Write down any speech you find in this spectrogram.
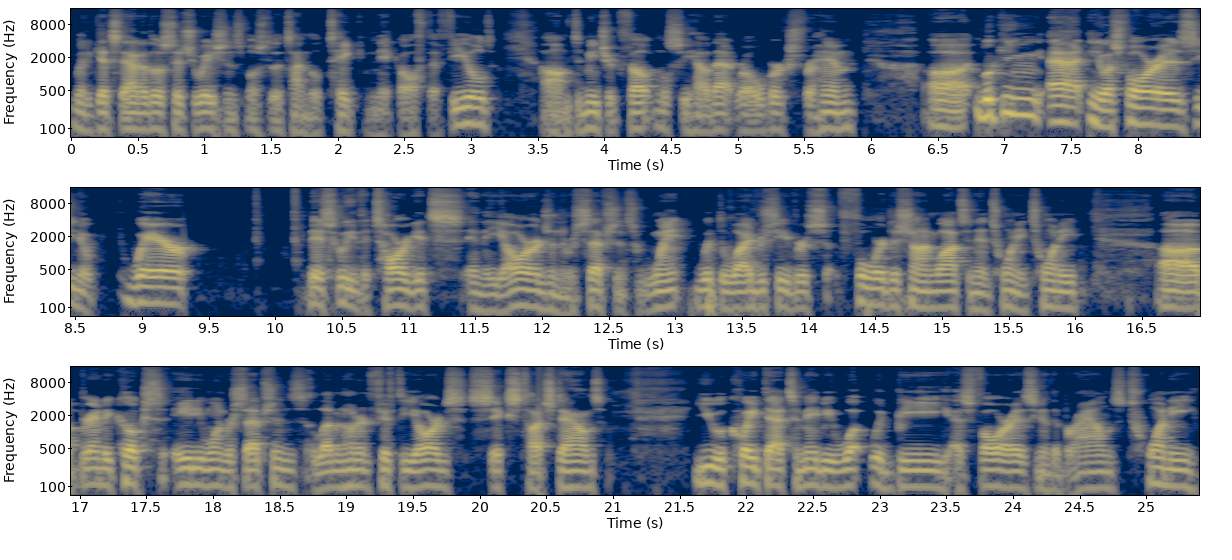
when it gets down to those situations, most of the time they'll take Nick off the field. Um, Demetric Felton, we'll see how that role works for him. Uh, looking at you know as far as you know where basically the targets and the yards and the receptions went with the wide receivers for Deshaun Watson in 2020. Uh, Brandin Cooks, 81 receptions, 1,150 yards, six touchdowns. You equate that to maybe what would be as far as you know the Browns 20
